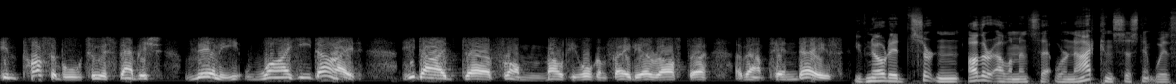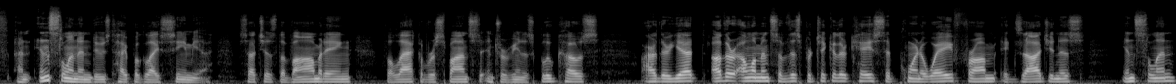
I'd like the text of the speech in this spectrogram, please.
impossible to establish really why he died. He died uh, from multi organ failure after about 10 days. You've noted certain other elements that were not consistent with an insulin induced hypoglycemia, such as the vomiting, the lack of response to intravenous glucose. Are there yet other elements of this particular case that point away from exogenous insulin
